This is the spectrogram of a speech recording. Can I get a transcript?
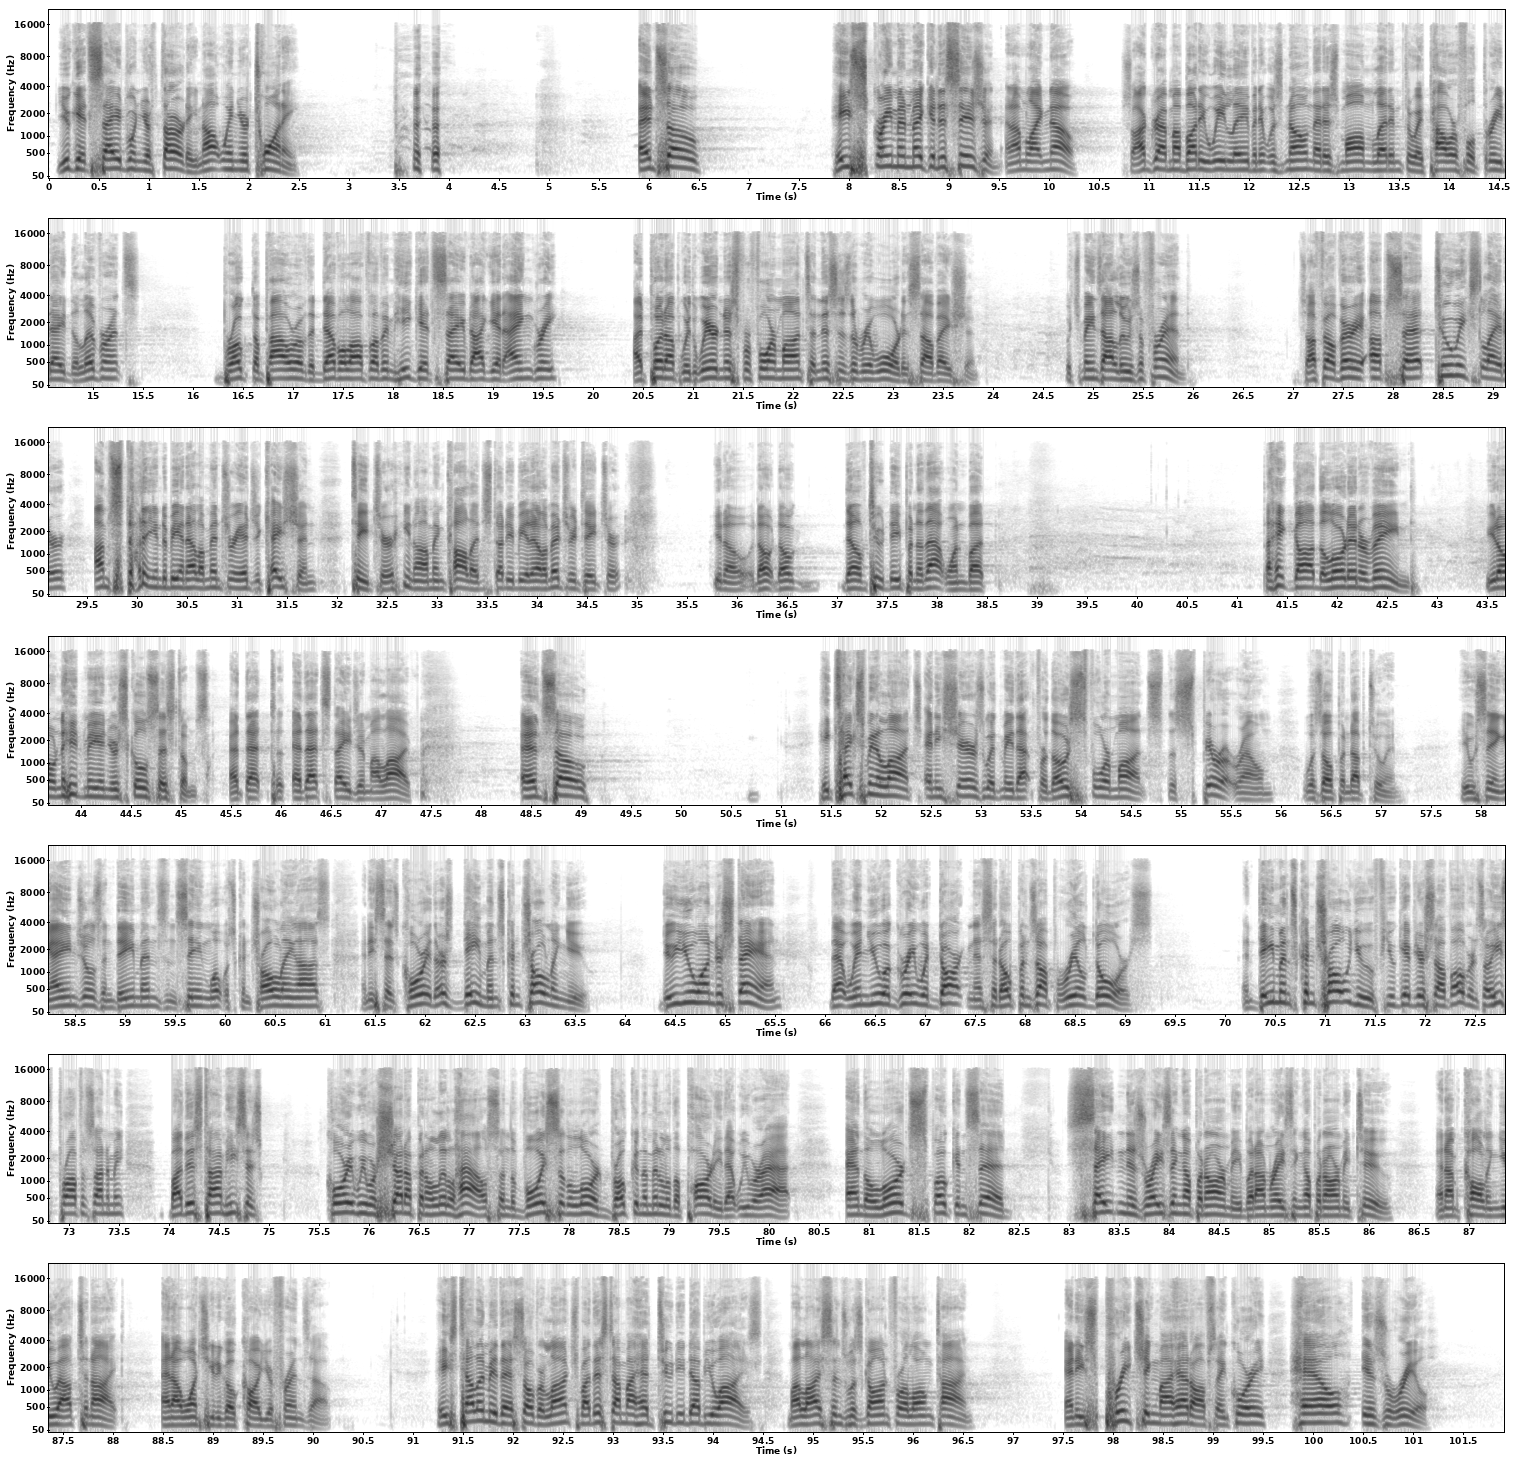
You get saved when you're 30, not when you're 20. and so he's screaming, make a decision. And I'm like, no. So I grabbed my buddy, we leave, and it was known that his mom led him through a powerful three day deliverance broke the power of the devil off of him. He gets saved. I get angry. I'd put up with weirdness for four months, and this is the reward is salvation, which means I lose a friend. So I felt very upset. Two weeks later, I'm studying to be an elementary education teacher. You know, I'm in college studying to be an elementary teacher. You know, don't don't delve too deep into that one, but thank God the Lord intervened. You don't need me in your school systems at that at that stage in my life. And so he takes me to lunch and he shares with me that for those 4 months the spirit realm was opened up to him. He was seeing angels and demons and seeing what was controlling us. And he says, Corey, there's demons controlling you. Do you understand that when you agree with darkness, it opens up real doors? And demons control you if you give yourself over. And so he's prophesying to me. By this time, he says, Corey, we were shut up in a little house, and the voice of the Lord broke in the middle of the party that we were at. And the Lord spoke and said, Satan is raising up an army, but I'm raising up an army too and I'm calling you out tonight, and I want you to go call your friends out. He's telling me this over lunch. By this time, I had two DWIs. My license was gone for a long time. And he's preaching my head off, saying, Corey, hell is real.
